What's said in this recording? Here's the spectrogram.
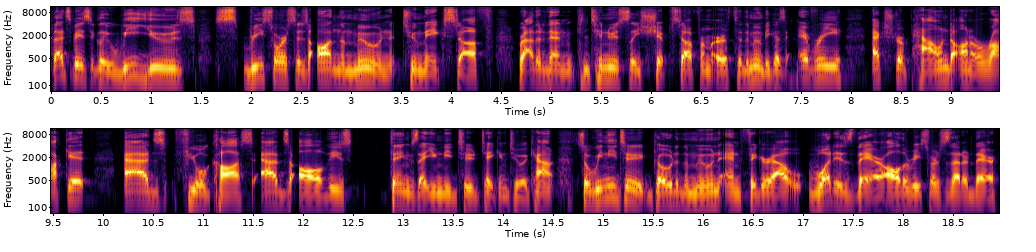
That's basically we use resources on the moon to make stuff rather than continuously ship stuff from Earth to the moon because every extra pound on a rocket adds fuel costs, adds all of these things that you need to take into account. So we need to go to the moon and figure out what is there, all the resources that are there.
